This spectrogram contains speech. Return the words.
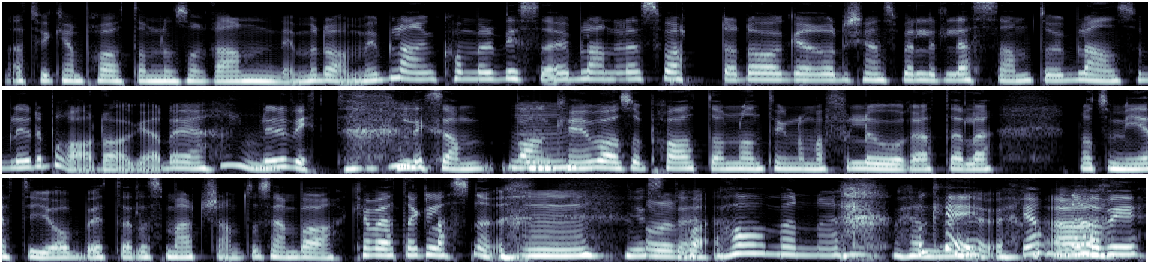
att vi kan prata om den som randig med dem. Ibland kommer det vissa, ibland är det svarta dagar och det känns väldigt ledsamt och ibland så blir det bra dagar, det blir det vitt. liksom, barn kan ju vara så prata om någonting de har förlorat eller något som är jättejobbigt eller smärtsamt och sen bara, kan vi äta glass nu? just och det. Bara, ja men eh, okej, nu? ja, men nu, har vi,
